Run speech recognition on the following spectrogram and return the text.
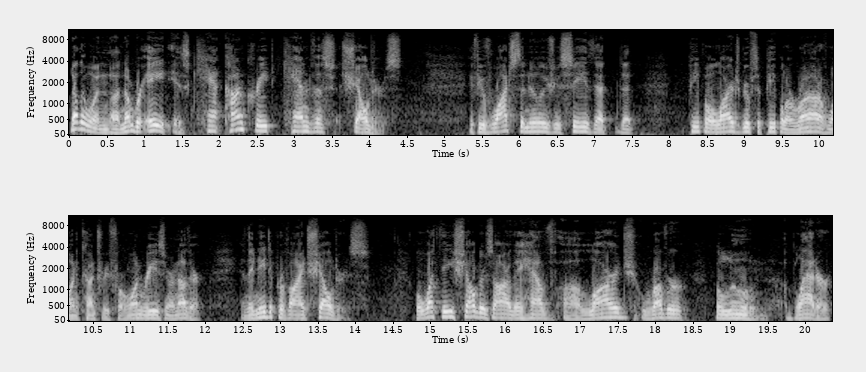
Another one, uh, number eight, is can concrete canvas shelters. If you've watched the news, you see that, that people, large groups of people are run out of one country for one reason or another, and they need to provide shelters. Well, what these shelters are, they have a large rubber balloon, a bladder,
